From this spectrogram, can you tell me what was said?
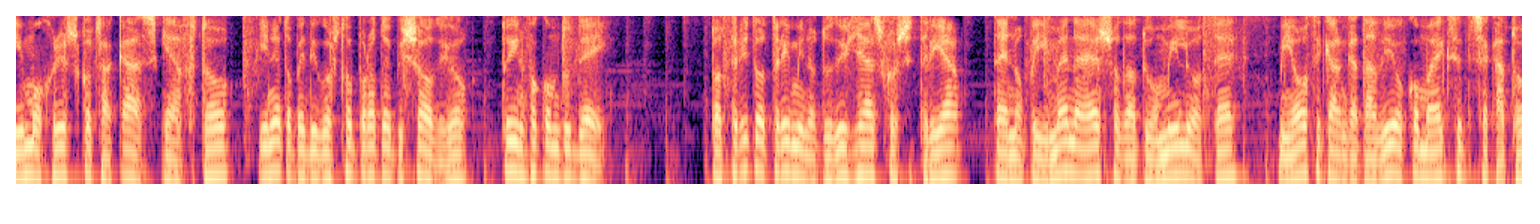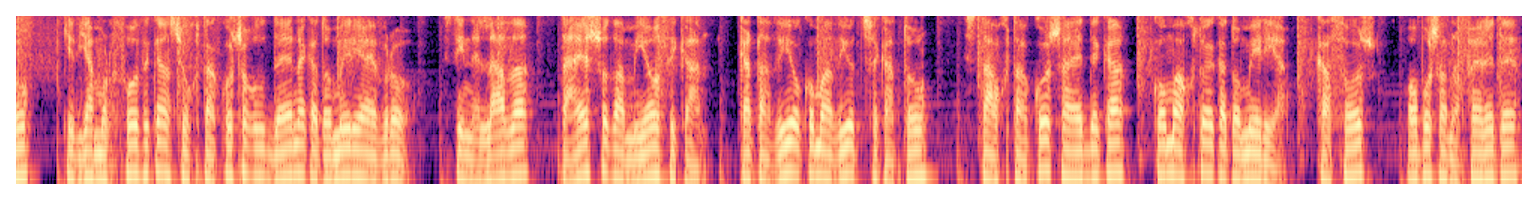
Είμαι ο Χρήστος Κοτσακάς και αυτό είναι το 51ο επεισόδιο του Infocom Today. Το τρίτο τρίμηνο του 2023, τα ενοποιημένα έσοδα του ομίλου ΟΤΕ μειώθηκαν κατά 2,6% και διαμορφώθηκαν σε 881 εκατομμύρια ευρώ. Στην Ελλάδα, τα έσοδα μειώθηκαν κατά 2,2% στα 811,8 εκατομμύρια, καθώς όπως αναφέρεται,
